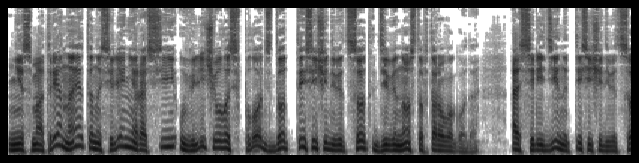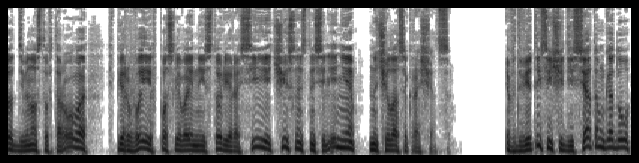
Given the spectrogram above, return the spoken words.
Несмотря на это, население России увеличивалось вплоть до 1992 года, а с середины 1992 впервые в послевоенной истории России численность населения начала сокращаться. В 2010 году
